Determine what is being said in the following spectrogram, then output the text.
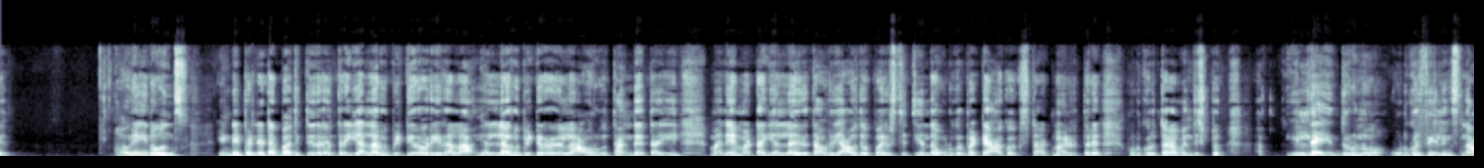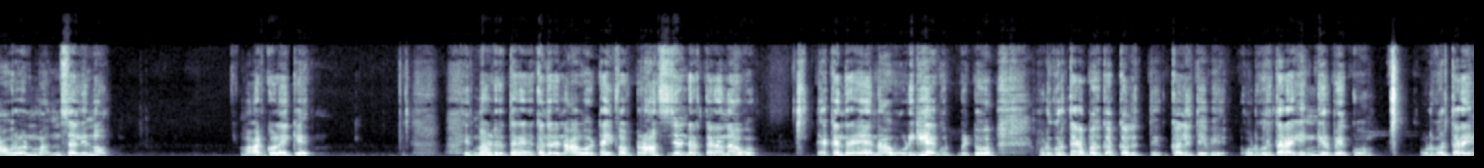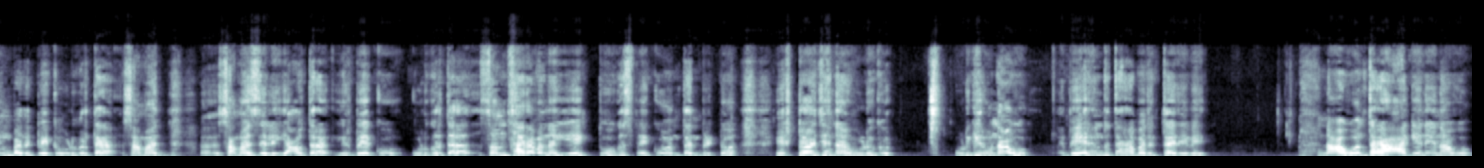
ಅವ್ರೇನೋ ಒಂದು ಇಂಡಿಪೆಂಡೆಂಟಾಗಿ ಬದುಕ್ತಿದ್ದಾರೆ ಅಂತಾರೆ. ಎಲ್ಲರೂ ಬಿಟ್ಟಿರೋರು ಇರಲ್ಲ. ಎಲ್ಲರೂ ಬಿಟ್ಟಿರೋರಲ್ಲ ಅವ್ರಿಗೂ ತಂದೆ, ತಾಯಿ, ಮನೆ ಮಠ ಎಲ್ಲ ಇರುತ್ತೆ. ಅವ್ರು ಯಾವುದೋ ಪರಿಸ್ಥಿತಿಯಿಂದ ಹುಡುಗರ ಬಟ್ಟೆ ಹಾಕೋಕೆ ಸ್ಟಾರ್ಟ್ ಮಾಡಿರ್ತಾರೆ. ಹುಡುಗರ ಥರ ಒಂದಿಷ್ಟು ಇಲ್ಲದೆ ಇದ್ರೂ ಹುಡುಗರ ಫೀಲಿಂಗ್ಸ್ನ ಅವ್ರವ್ರ ಮನಸ್ಸಲ್ಲಿನೂ ಮಾಡ್ಕೊಳ್ಳೋಕ್ಕೆ ಇದು ಮಾಡಿರ್ತಾರೆ. ಯಾಕಂದರೆ ನಾವು ಟೈಪ್ ಆಫ್ ಟ್ರಾನ್ಸ್ಜೆಂಡರ್ ಥರ ನಾವು ಯಾಕಂದ್ರೆ ನಾವು ಹುಡುಗಿಯಾಗಿ ಹುಟ್ಬಿಟ್ಟು ಹುಡುಗರ ಥರ ಬದುಕ ಕಲಿತಿ, ಕಲಿತೀವಿ. ಹುಡುಗರ ಥರ ಹೆಂಗಿರ್ಬೇಕು, ಹುಡುಗರ ಥರ ಹೆಂಗ್ ಬದುಕಬೇಕು, ಹುಡುಗರ ಥರ ಸಮಾಜ, ಸಮಾಜದಲ್ಲಿ ಯಾವ ಥರ ಇರಬೇಕು, ಹುಡುಗರ ಥರ ಸಂಸಾರವನ್ನು ಹೇಗೆ ತೂಗಿಸ್ಬೇಕು ಅಂತಂದ್ಬಿಟ್ಟು ಎಷ್ಟೋ ಜನ ಹುಡುಗರು ಹುಡುಗಿರು ನಾವು ಬೇರೊಂದು ಥರ ಬದುಕ್ತಾ ಇದ್ದೀವಿ ನಾವು ಒಂಥರ ಹಾಗೇನೆ ನಾವು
